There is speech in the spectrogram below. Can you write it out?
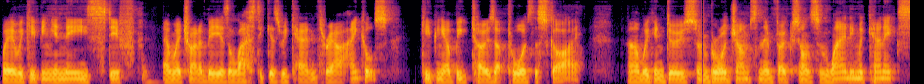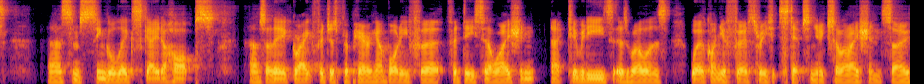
where we're keeping your knees stiff and we're trying to be as elastic as we can through our ankles, keeping our big toes up towards the sky. Um, we can do some broad jumps and then focus on some landing mechanics, uh, some single leg skater hops. Um, so they're great for just preparing our body for, for deceleration activities as well as work on your first three steps in your acceleration. So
